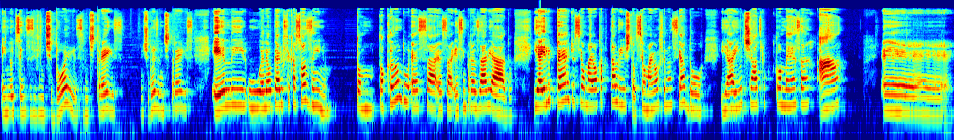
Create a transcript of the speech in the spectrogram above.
em 1822, 23, 22 e 23, ele, o Eleutério fica sozinho to tocando essa, essa, esse empresariado. E aí ele perde o seu maior capitalista, o seu maior financiador. E aí o teatro começa a é,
